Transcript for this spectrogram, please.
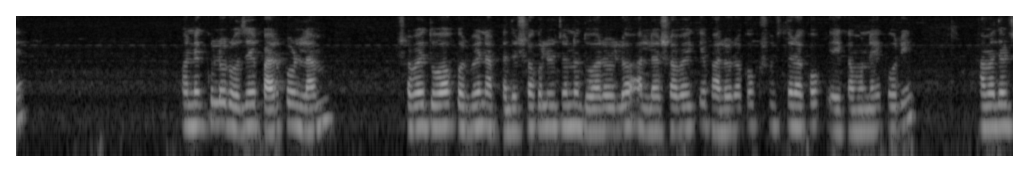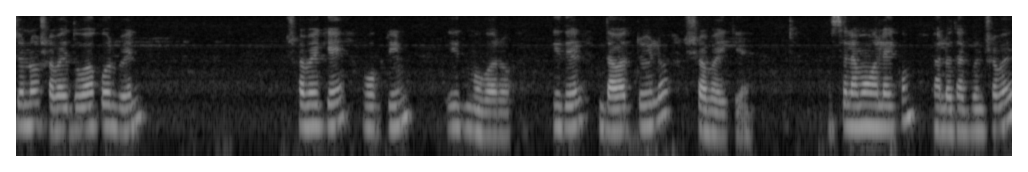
অনেকগুলো রোজায় পার করলাম। সবাই দোয়া করবেন, আপনাদের সকলের জন্য দোয়া রইল। আল্লাহ সবাইকে ভালো রাখুক, সুস্থ রাখুক, এই কামনাই করি। আমাদের জন্য সবাই দোয়া করবেন। সবাইকে অগ্রিম ঈদ মুবারক। ঈদের দাওয়াত রইল সবাইকে। আসসালামু আলাইকুম ভালো থাকবেন সবাই।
